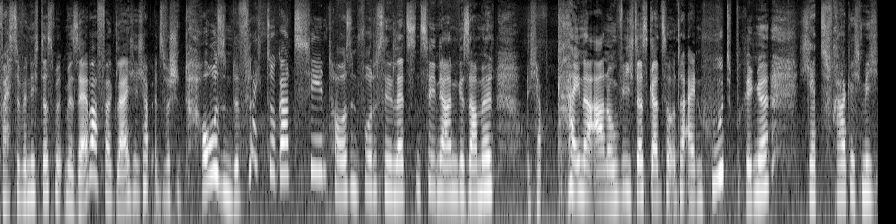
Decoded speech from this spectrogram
Weißt du, wenn ich das mit mir selber vergleiche, ich habe inzwischen Tausende, vielleicht sogar Zehntausend Fotos in den letzten zehn Jahren gesammelt. Ich habe keine Ahnung, wie ich das Ganze unter einen Hut bringe. Jetzt frage ich mich,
